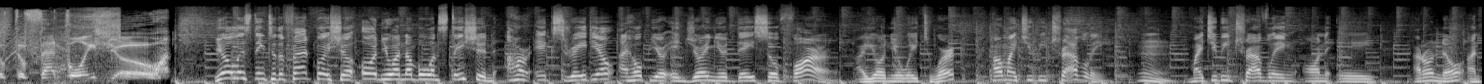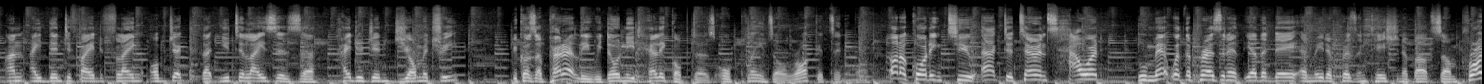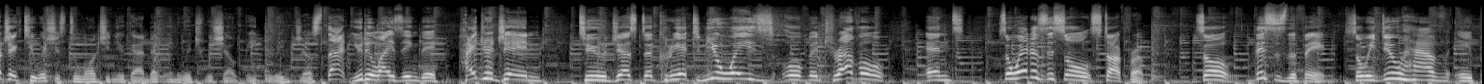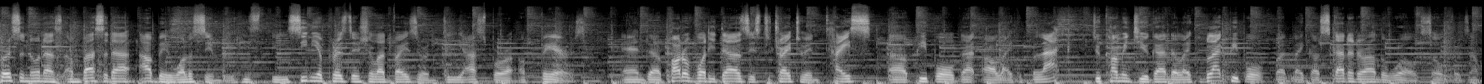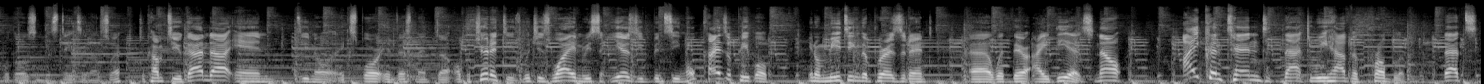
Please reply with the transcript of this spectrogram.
The, the Fat Boy Show. You're listening to the Fat Boy Show on your number one station, RX Radio. I hope you're enjoying your day so far. Are you on your way to work? How might you be traveling? Hmm. Might you be traveling on a, I don't know, an unidentified flying object that utilizes uh, hydrogen geometry? Because apparently we don't need helicopters or planes or rockets anymore. Not according to actor Terrence Howard, who met with the president the other day and made a presentation about some project he wishes to launch in Uganda, in which we shall be doing just that, utilizing the hydrogen to just uh, create new ways of uh, travel. And so, where does this all start from? So, this is the thing. So, we do have a person known as Ambassador Abe Walusimbi. He's the senior presidential advisor on diaspora affairs. And uh, part of what he does is to try to entice uh, people that are like black to come into Uganda, like black people, but like are scattered around the world. So, for example, those in the States and elsewhere, to come to Uganda and, you know, explore investment uh, opportunities, which is why in recent years you've been seeing all kinds of people, you know, meeting the president uh, with their ideas. Now, I contend that we have a problem. That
